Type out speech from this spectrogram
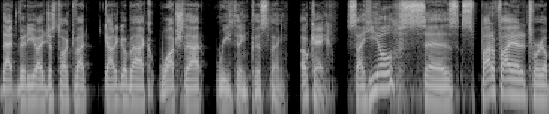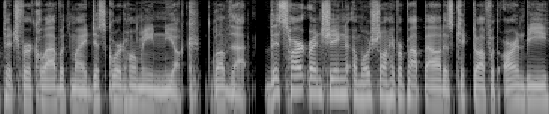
that video I just talked about, got to go back, watch that, rethink this thing. Okay. Sahil says Spotify editorial pitch for a collab with my Discord homie Nyuk. Love that. This heart-wrenching emotional hyperpop ballad is kicked off with R&B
